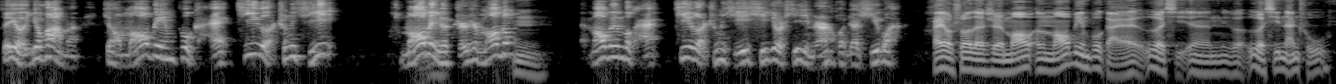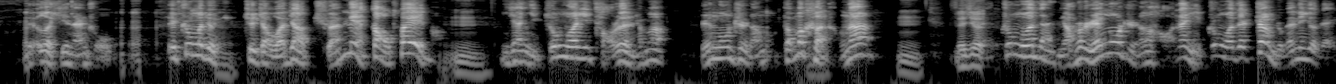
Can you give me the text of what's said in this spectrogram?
所以有一句话嘛，叫毛病不改，饥饿成习。毛病就指的是毛泽东，嗯，毛病不改，饥饿成习，习就是习近平或者叫习惯，还有说的是毛呃毛病不改，恶习嗯那个恶习难除。对，恶习难除。所以中国就就叫我叫全面倒退嘛。嗯你像你中国，你讨论什么人工智能，怎么可能呢？嗯，所以就中国呢，你要说人工智能好，那你中国的政治文明就得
